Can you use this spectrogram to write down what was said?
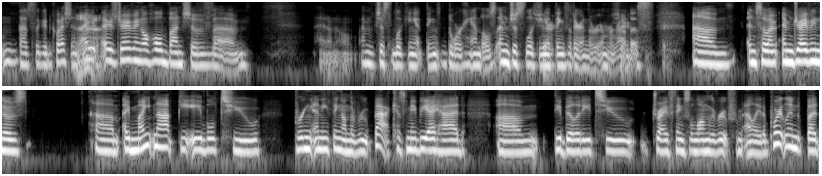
that's a good question. I. I was driving a whole bunch of, um, I don't know. I'm just looking at things, door handles. I'm just looking Sure. at things that are in the room around Sure, us. sure. Um, and so I'm, I'm driving those. Um, I might not be able to bring anything on the route back because maybe I had um, the ability to drive things along the route from LA to Portland, but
